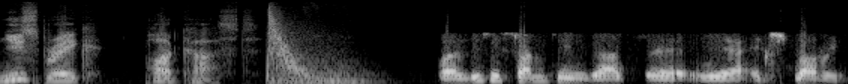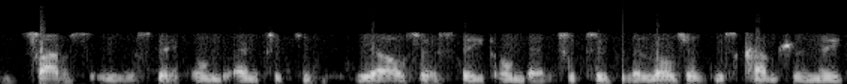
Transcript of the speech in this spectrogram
Newsbreak podcast. Well, this is something that uh, we are exploring. SARS is a state-owned entity. We are also a state-owned entity. The laws of this country make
